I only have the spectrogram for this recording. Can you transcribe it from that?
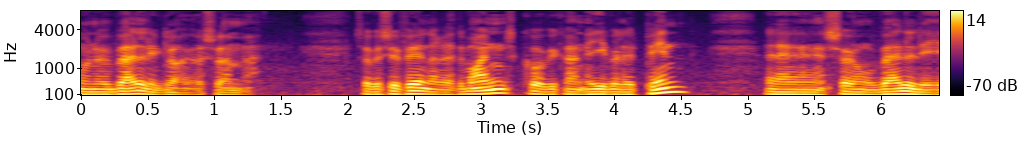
Hun er veldig glad i å svømme. Så hvis vi finner et vann hvor vi kan hive litt pinn, eh, så er hun veldig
